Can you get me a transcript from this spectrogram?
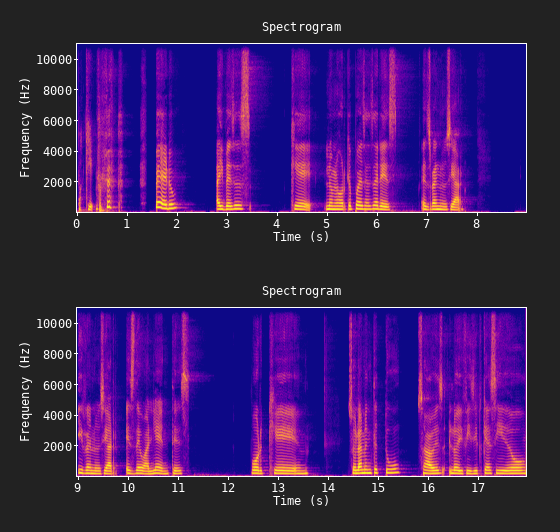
¿para qué? Pero hay veces que lo mejor que puedes hacer es, es renunciar. Y renunciar es de valientes porque solamente tú sabes lo difícil que ha sido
